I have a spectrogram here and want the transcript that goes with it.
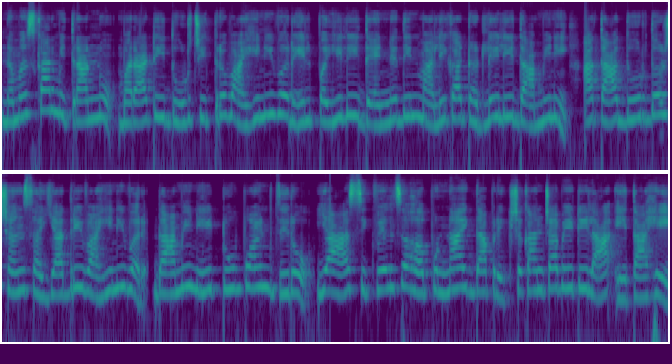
नमस्कार मित्रांनो मराठी दूरचित्रवाहिनीवरील पहिली दैनंदिन मालिका ठरलेली दामिनी. आता दूरदर्शन सह्याद्री वाहिनीवर दामिनी टू पॉइंट झिरो या सिक्वेलसह पुन्हा एकदा प्रेक्षकांच्या भेटीला येत आहे.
